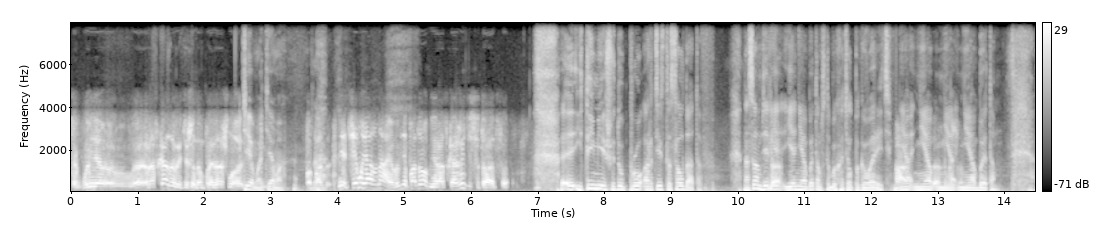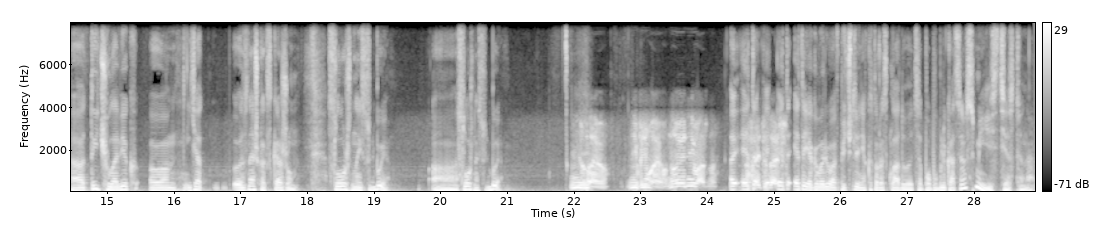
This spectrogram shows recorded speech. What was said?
так. Вы мне э, рассказываете, что там произошло. Тема, тема. Под... Да. Нет, тему я знаю. Вы мне подробнее расскажите ситуацию. Э, и ты имеешь в виду про артиста солдатов? На самом деле, да. я, я не об этом с тобой хотел поговорить. А, не, не, да, не, не об этом. А, ты человек, э, я, знаешь, как скажу, сложной судьбы э, сложной судьбы? Не знаю. Не понимаю, но не важно. Э, это, это, это, это я говорю о впечатлениях, которые складываются по публикациям в СМИ, естественно.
